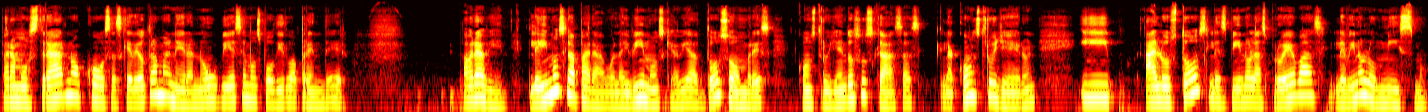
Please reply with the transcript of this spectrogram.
para mostrarnos cosas que de otra manera no hubiésemos podido aprender. Ahora bien, leímos la parábola y vimos que había dos hombres construyendo sus casas, la construyeron y a los dos les vino las pruebas, le vino lo mismo,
